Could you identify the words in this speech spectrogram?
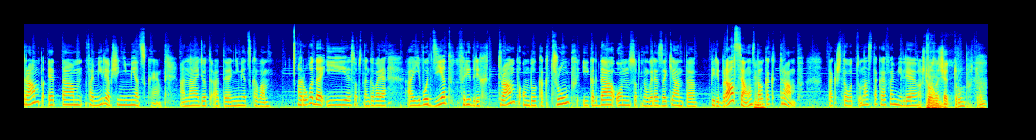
Трамп — это фамилия вообще немецкая. Она идет от э, немецкого рода, и, собственно говоря, а, его дед Фридрих Трамп, он был как Трумп, и когда он, собственно говоря, за океан-то перебрался, он стал Мгм. как Трамп. Так что вот у нас такая фамилия. А что Трумп. означает трумп? Трумп.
